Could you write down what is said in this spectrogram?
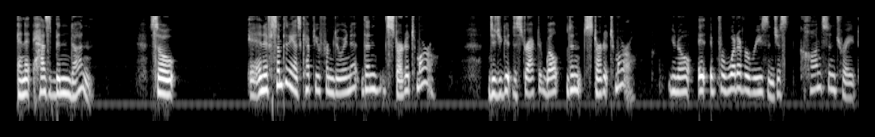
and it has been done. So, and if something has kept you from doing it, then start it tomorrow. Did you get distracted? Well, then start it tomorrow. You know, it, it, for whatever reason, just concentrate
